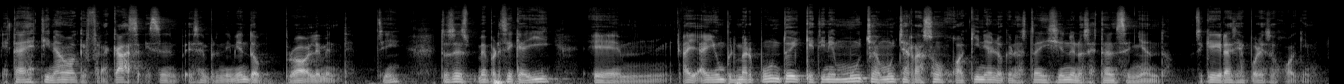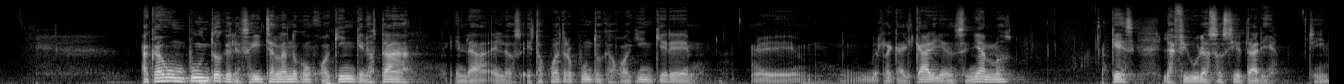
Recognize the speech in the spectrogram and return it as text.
Está destinado a que fracase ese, emprendimiento probablemente. ¿sí? Entonces me parece que ahí em, hay, un primer punto y que tiene mucha, mucha razón Joaquín en lo que nos está diciendo y nos está enseñando. Así que gracias por eso Joaquín. Acá un punto que le seguí charlando con Joaquín que no está en, los, estos cuatro puntos que Joaquín quiere eh, recalcar y enseñarnos, que es la figura societaria. ¿sí?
